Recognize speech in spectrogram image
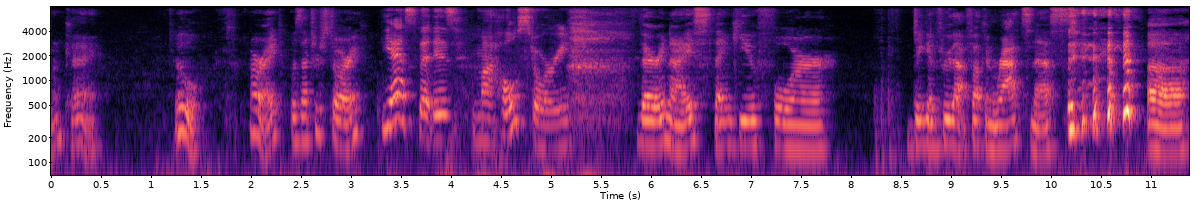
Okay. Ooh. All right. Was that your story? Yes, that is my whole story. Very nice. Thank you for digging through that fucking rat's nest uh,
